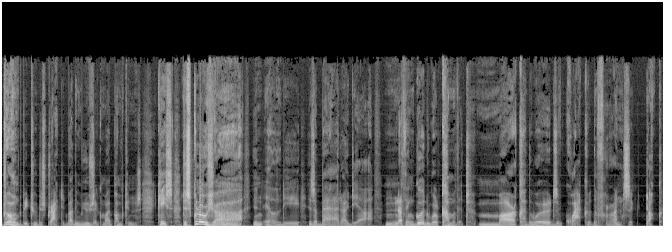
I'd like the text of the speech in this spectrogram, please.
Don't be too distracted by the music, my pumpkins. Case disclosure in LD is a bad idea. Nothing good will come of it. Mark the words of Quack the forensic duck.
